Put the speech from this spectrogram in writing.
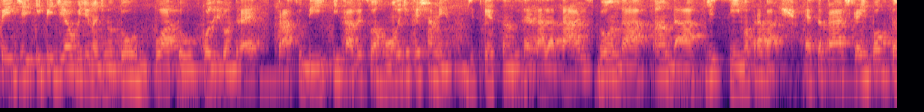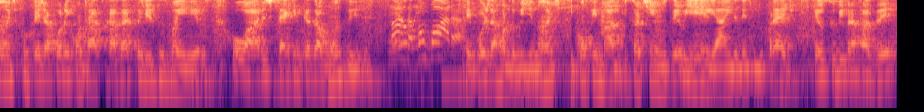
pedi e pedi ao vigilante noturno, o ator Rodrigo André, para subir e fazer sua ronda de fechamento, dispensando os retardatários do andar a andar de cima para baixo. Essa prática é importante porque já foram encontrados casais perdidos nos banheiros ou áreas técnicas algumas vezes. Anda, vambora! Depois da ronda do vigilante e confirmado que só tínhamos eu e ele ainda dentro do prédio, eu subi para fazer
